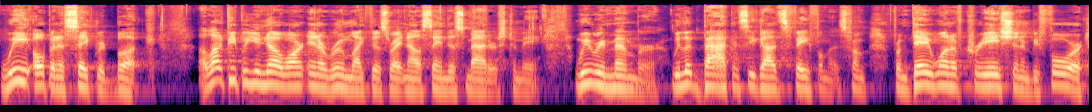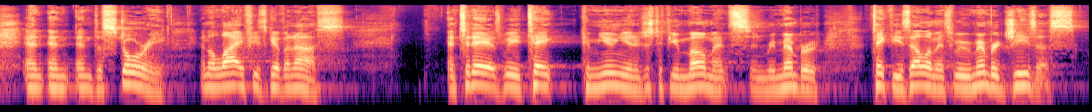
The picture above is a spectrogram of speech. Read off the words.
we open a sacred book. A lot of people you know aren't in a room like this right now saying this matters to me. We remember. We look back and see God's faithfulness from, from day one of creation and before and, and, and the story and the life he's given us. And today, as we take communion in just a few moments and remember, take these elements, we remember Jesus.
